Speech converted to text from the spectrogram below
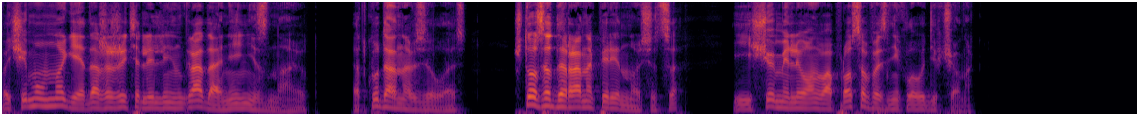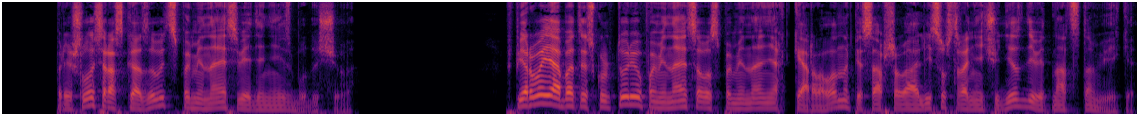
Почему многие, даже жители Ленинграда, о ней не знают? Откуда она взялась? Что за дыра на переносице? И еще миллион вопросов возникло у девчонок. Пришлось рассказывать, вспоминая сведения из будущего. Впервые об этой скульптуре упоминается в воспоминаниях Керрола, написавшего «Алису в стране чудес» в XIX веке.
